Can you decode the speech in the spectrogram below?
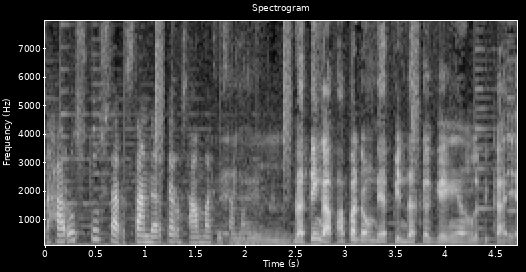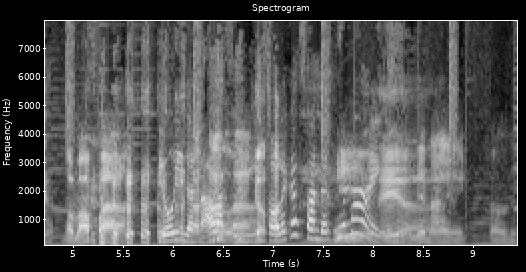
harus tuh sta- standarnya harus sama sih sama lu. Hmm, Berarti nggak apa-apa dong dia pindah ke geng yang lebih kaya. nggak apa-apa. Yoi nggak salah Salah. sih, soalnya kan standar dia Iya, naik. Iya. Dia naik soalnya.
